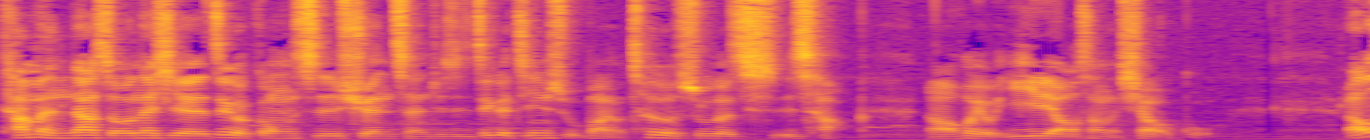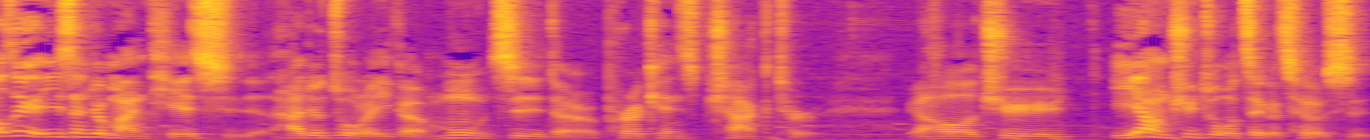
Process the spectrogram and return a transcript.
他们那时候那些这个公司宣称，就是这个金属棒有特殊的磁场，然后会有医疗上的效果。然后这个医生就蛮铁齿的，他就做了一个木质的 Perkins Tractor。然后去一样去做这个测试，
